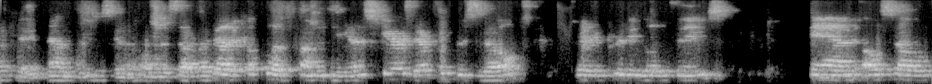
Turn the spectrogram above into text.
Okay, now I'm just gonna hold this up. I've got a couple of commentators here. They're from Brazil. Very pretty little things. And also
